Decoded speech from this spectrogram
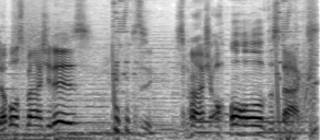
Double smash it is. smash all of the stacks.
